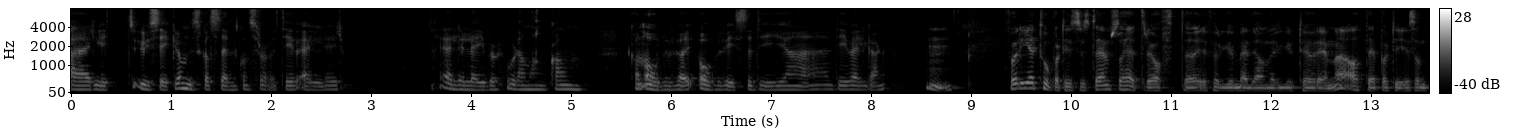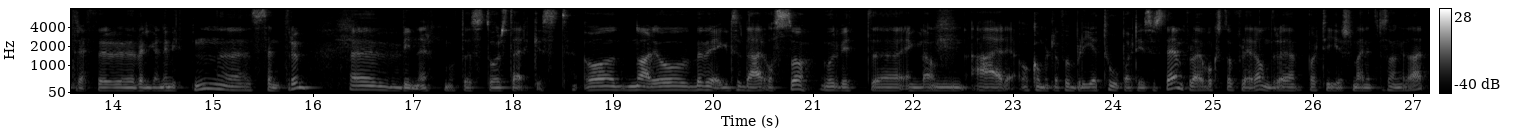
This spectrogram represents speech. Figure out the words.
er litt usikre om de skal stemme konservativ eller, eller Labour. Hvordan man kan, kan overbevise de, eh, de velgerne. Mm. For i et topartisystem så heter det ofte ifølge medieanvelgerteoremet at det partiet som treffer velgerne i midten, eh, sentrum, eh, vinner. på en måte Står sterkest. Og nå er det jo bevegelser der også, hvorvidt eh, England er og kommer til å forbli et topartisystem. For det har jo vokst opp flere andre partier som er interessante der.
